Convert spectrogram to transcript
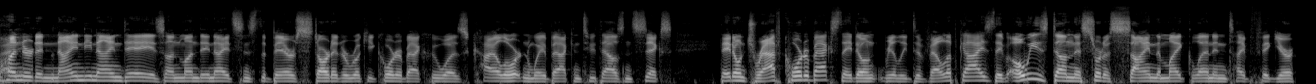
4,299 days on Monday night since the Bears started a rookie quarterback who was Kyle Orton way back in 2006. They don't draft quarterbacks. They don't really develop guys. They've always done this sort of sign the Mike Glennon type figure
